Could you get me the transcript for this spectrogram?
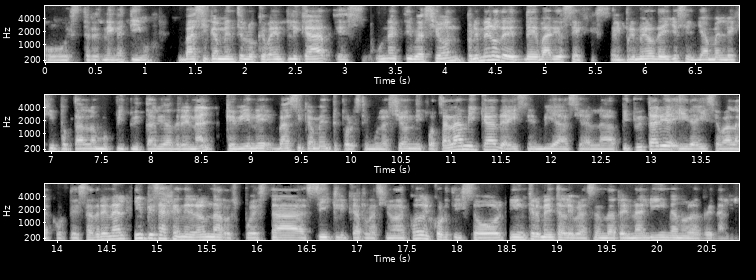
o estrés negativo, básicamente lo que va a implicar es una activación primero de, varios ejes. El primero de ellos se llama el eje hipotálamo pituitario adrenal, que viene básicamente por estimulación hipotalámica, de ahí se envía hacia la pituitaria y de ahí se va a la corteza adrenal y empieza a generar una respuesta cíclica relacionada con el cortisol, incrementa la liberación de adrenalina, noradrenalina.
